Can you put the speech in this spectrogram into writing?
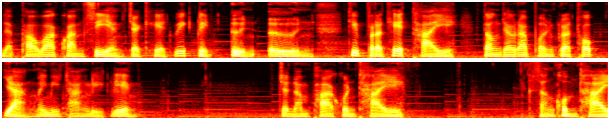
และภาวะความเสี่ยงจากเหตุวิกฤตอื่น ๆ ที่ประเทศไทยต้องได้รับผลกระทบอย่างไม่มีทางหลีกเลี่ยง จะนำพาคนไทย สังคมไทย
